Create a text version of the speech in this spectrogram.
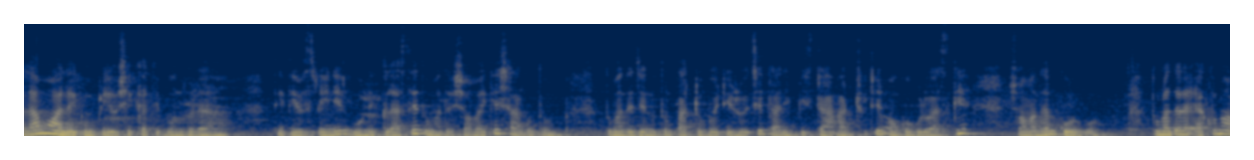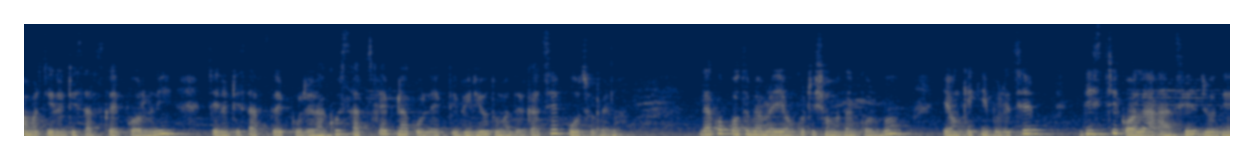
সালামু আলাইকুম প্রিয় শিক্ষার্থী বন্ধুরা, তৃতীয় শ্রেণির গণিত ক্লাসে তোমাদের সবাইকে স্বাগতম। তোমাদের যে নতুন পাঠ্য বইটি রয়েছে, তারই পৃষ্ঠা আটষট্টির অঙ্কগুলো আজকে সমাধান করব। তোমরা যারা এখনও আমার চ্যানেলটি সাবস্ক্রাইব করনি, চ্যানেলটি সাবস্ক্রাইব করে রাখো। সাবস্ক্রাইব না করলে একটি ভিডিও তোমাদের কাছে পৌঁছবে না। দেখো, প্রথমে আমরা এই অঙ্কটি সমাধান করব। এই অঙ্কে কি বলেছে? বিশটি কলা আছে যদি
